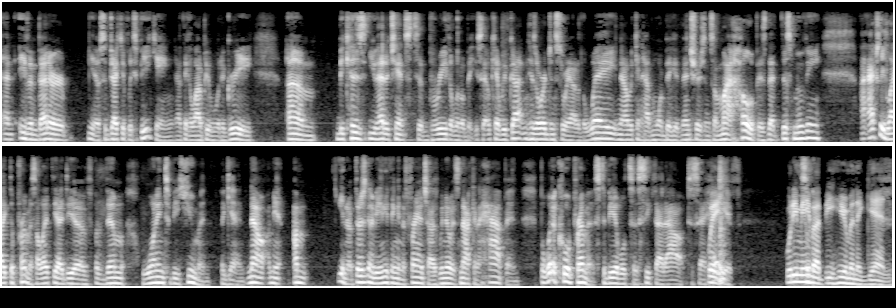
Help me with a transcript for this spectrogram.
and even better, you know, subjectively speaking, I think a lot of people would agree. Um, because you had a chance to breathe a little bit. You say, okay, we've gotten his origin story out of the way. Now we can have more big adventures. And so my hope is that this movie, I actually like the premise. I like the idea of, of them wanting to be human again. Now, I mean, I'm, you know, if there's going to be anything in the franchise, we know it's not going to happen. But what a cool premise to be able to seek that out to say, Wait. hey, if What do you mean So- by be human again?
